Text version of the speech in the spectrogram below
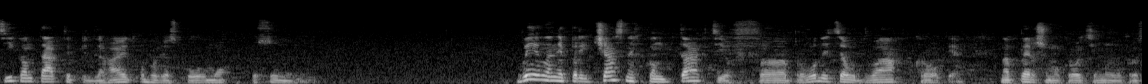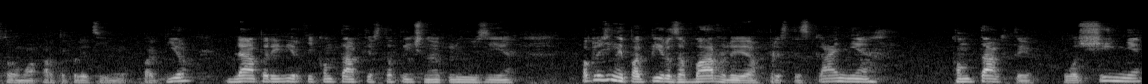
Ці контакти підлягають обов'язковому усуненню. Виявлення передчасних контактів е, проводиться у два кроки. На першому кроці ми використовуємо артикуляційний папір для перевірки контактів статичної оклюзії. Оклюзійний папір забарвлює при стисканні контакти площинні,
